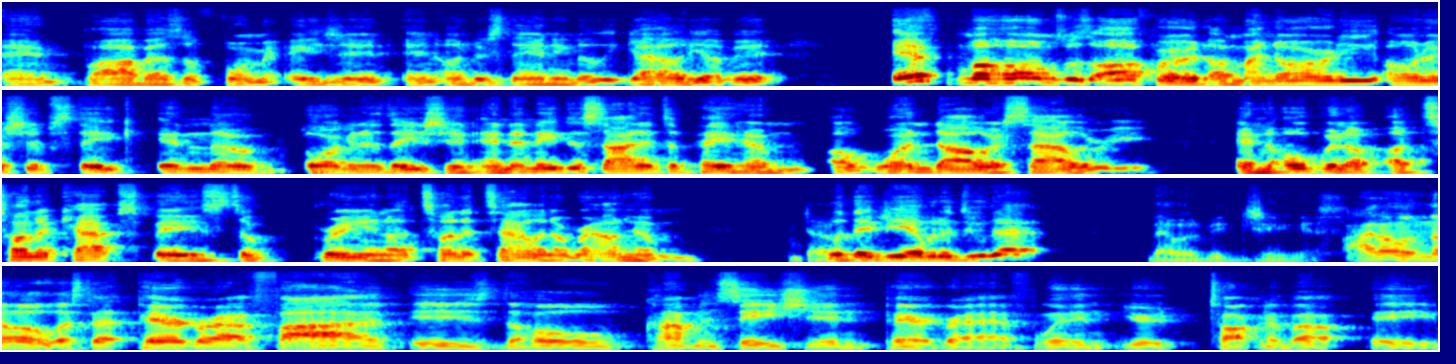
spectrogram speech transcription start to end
and Bob as a former agent and understanding the legality of it, if Mahomes was offered a minority ownership stake in the organization, and then they decided to pay him a one dollar salary and open up a ton of cap space to bring in a ton of talent around him, That would they be able to do that? That would be genius. I don't know. What's that? Paragraph five is the whole compensation paragraph when you're talking about a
